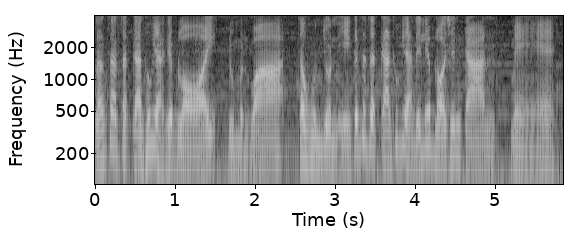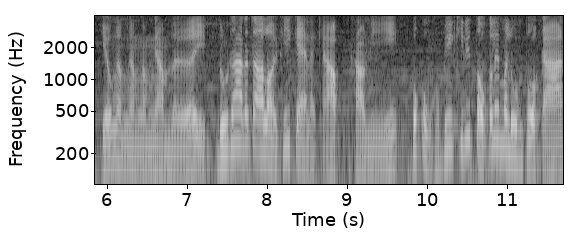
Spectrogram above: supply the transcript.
หลังจากจัดการทุกอย่างเรียบร้อย ดูเหมือนว่าเจ้าหุ่นยนต์เองก็จะจัดการทุกอย่างได้เรียบร้อยเช่นกัน แหมเคี้ยวงำงำงำงำเลย ดูท่าน่าจะอร่อยพี่แก่แหละครับ คราวนี้พวกกลุ่มของพี่คิริโตก็เลยมารวมตัวกัน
